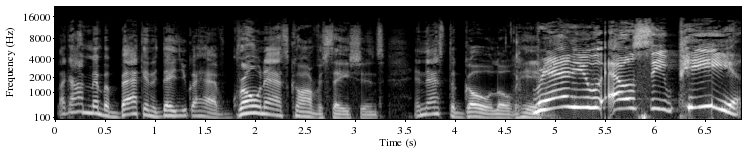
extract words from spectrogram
Like I remember back in the day, you could have grown ass conversations, and that's the goal over here. Brand new LCP.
